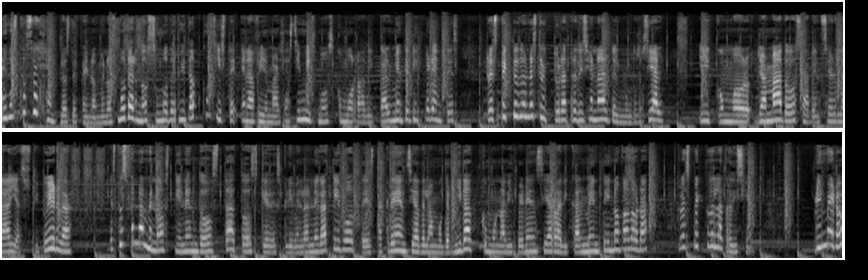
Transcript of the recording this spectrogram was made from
En estos ejemplos de fenómenos modernos, su modernidad consiste en afirmarse a sí mismos como radicalmente diferentes respecto de una estructura tradicional del mundo social y como llamados a vencerla y a sustituirla. Estos fenómenos tienen dos datos que describen lo negativo de esta creencia de la modernidad como una diferencia radicalmente innovadora respecto de la tradición. Primero,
